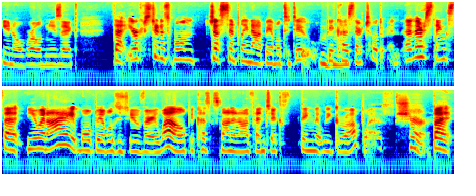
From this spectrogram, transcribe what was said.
you know, world music, that your students will just simply not be able to do Mhm. because they're children. And there's things that you and I won't be able to do very well because it's not an authentic thing that we grew up with. sure But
